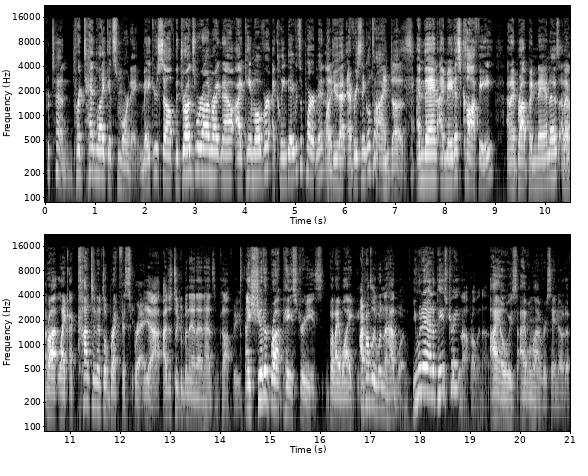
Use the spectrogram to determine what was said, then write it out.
pretend. Pretend like it's morning. Make yourself. The drugs we're on right now. I came over. I cleaned David's apartment. I do that every single time. He does. And then I made us coffee, and I brought bananas, and I brought like a continental breakfast spread. Yeah, I just took a banana and had some coffee. I should have brought pastries, but I like. I probably wouldn't have had one. you wouldn't have had a pastry? No, probably not. I always, I will never say no to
